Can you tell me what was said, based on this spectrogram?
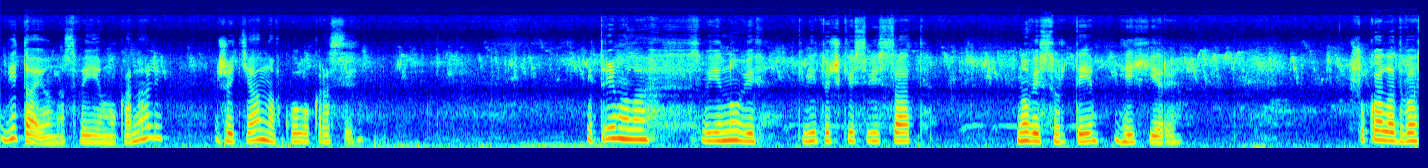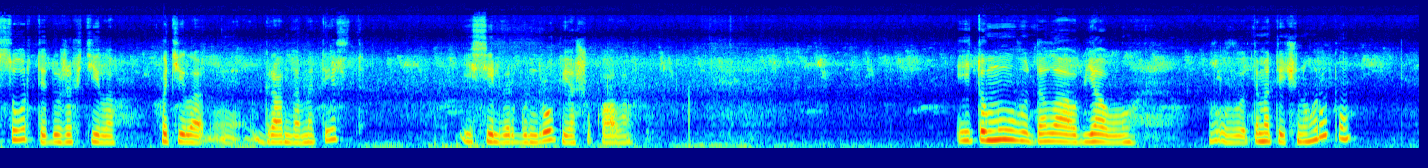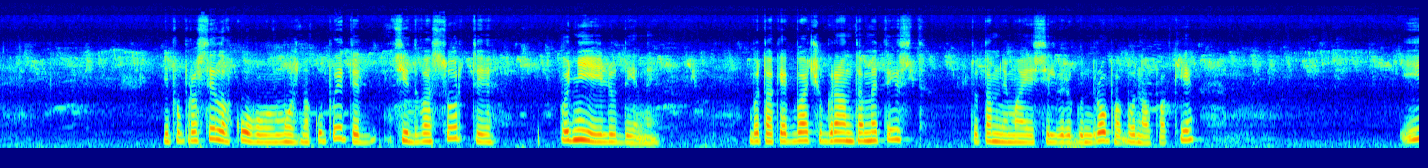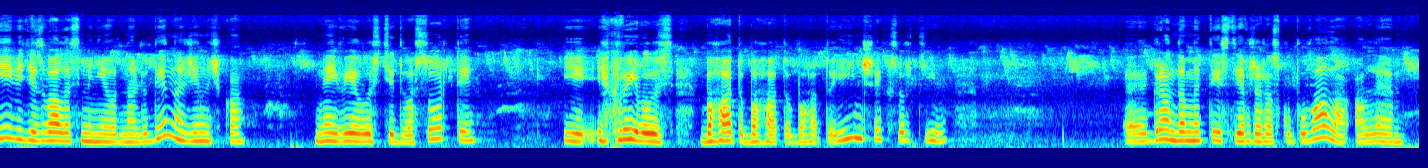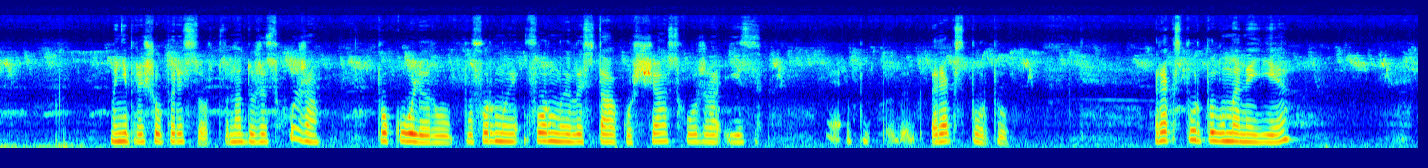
Вітаю на своєму каналі Життя навколо краси. Отримала свої нові квіточки в свій сад, нові сорти гейхери. Шукала два сорти, дуже хотіла. Хотіла Гранда Метист і Сільвер Гундроп я шукала. І тому дала об'яву в тематичну групу і попросила, в кого можна купити ці два сорти однієї людини. Бо так як бачу грант аметист, то там немає Сільвер Гундроп або навпаки. І відізвалась мені одна людина, жіночка. В неї виявилось ці два сорти. І, як виявилось, багато-багато-багато інших сортів. Гранд аметист я вже раз купувала, але мені прийшов пересорт. Вона дуже схожа по кольору, по формі, листа куща, схожа із Rex Purple. Rex Purple у мене є.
